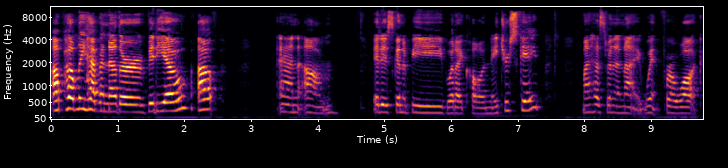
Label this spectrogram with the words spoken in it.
I'll probably have another video up and um, it is going to be what I call a naturescape. My husband and I went for a walk.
